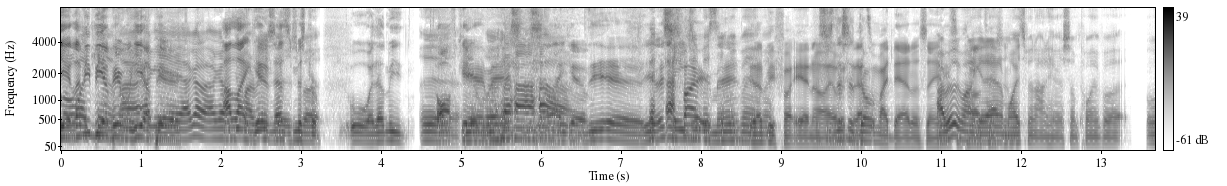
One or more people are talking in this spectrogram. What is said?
Yeah, let me be up here when he up here. Yeah, I got. I got. I like him. That's Mr. Oh, that'd be yeah. off camera. Yeah, I like him. Yeah, yeah, this is fire, man. McMahon, yeah, that'd be fun. Yeah, no, this is, this was, is that's what my dad was saying. I really want to get Adam Weitsman on here at some point, but We'll,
